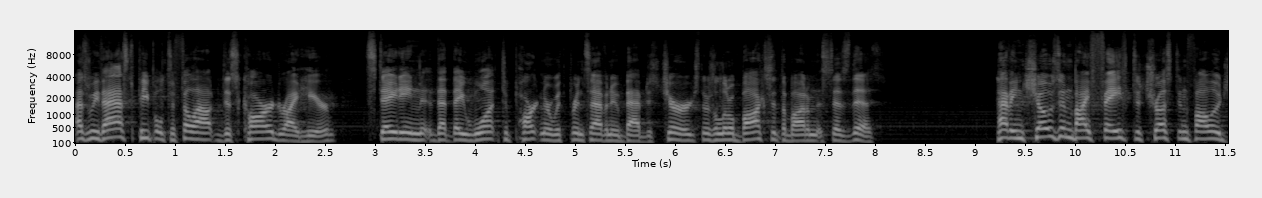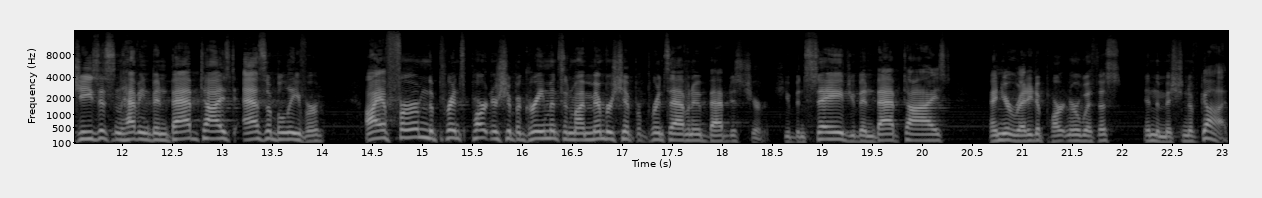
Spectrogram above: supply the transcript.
As we've asked people to fill out this card right here, stating that they want to partner with Prince Avenue Baptist Church, there's a little box at the bottom that says this Having chosen by faith to trust and follow Jesus and having been baptized as a believer, I affirm the Prince partnership agreements and my membership at Prince Avenue Baptist Church. You've been saved, you've been baptized, and you're ready to partner with us in the mission of God.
